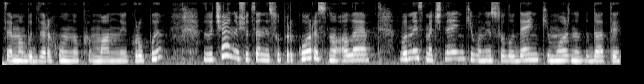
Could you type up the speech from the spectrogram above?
Це, мабуть, за рахунок манної крупи. Звичайно, що це не супер корисно, але вони смачненькі, вони солоденькі, можна додати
